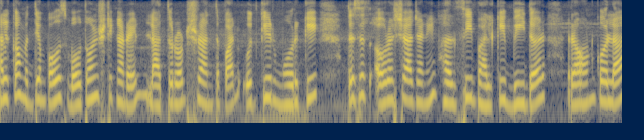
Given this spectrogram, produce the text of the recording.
हलका मध्यम पाऊस बहुतांश ठिकाणी राहील. लातूर रोड श्रांतपाल उदगीर मोरकी तसेच औरत शहाजानी हलसी भालकी बीदर रावणकोला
